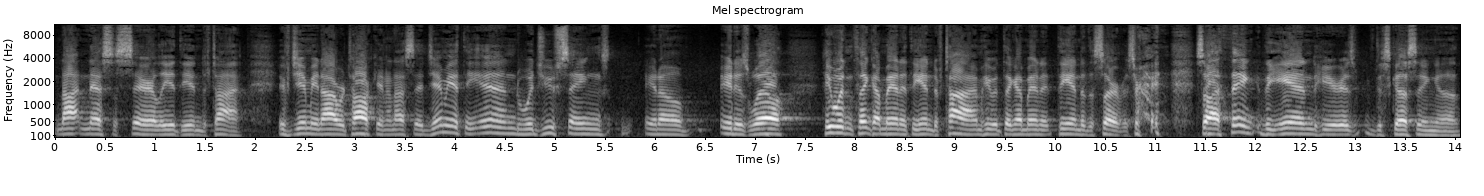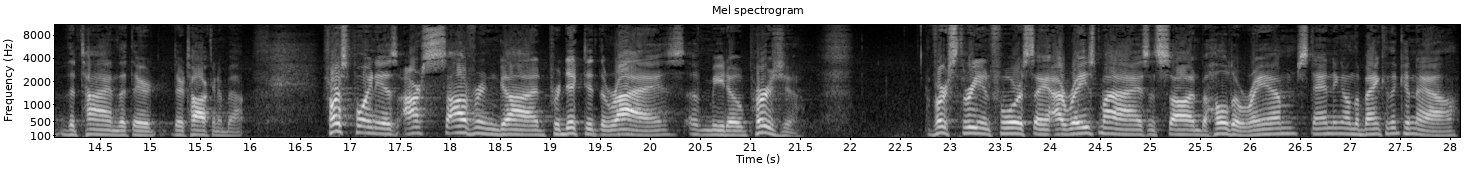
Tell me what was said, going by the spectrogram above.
not necessarily at the end of time. If Jimmy and I were talking and I said, Jimmy, at the end, would you sing, you know, it as well? He wouldn't think I meant at the end of time. He would think I meant at the end of the service, right? So I think the end here is discussing uh, the time that they're, they're talking about. First point is our sovereign God predicted the rise of Medo Persia. Verse 3 and 4 saying, I raised my eyes and saw, and behold, a ram standing on the bank of the canal.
